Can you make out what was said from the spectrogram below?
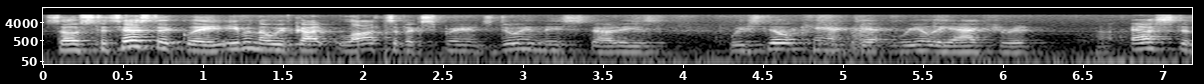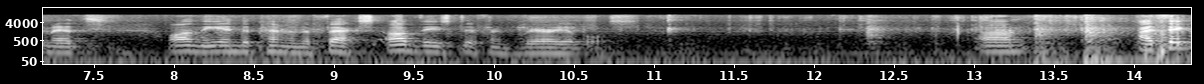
So statistically, even though we've got lots of experience doing these studies, we still can't get really accurate uh, estimates on the independent effects of these different variables. Um, I think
